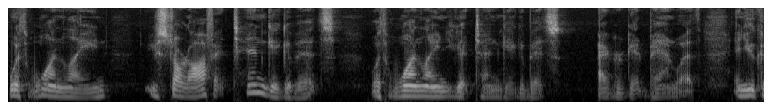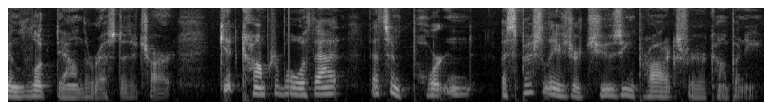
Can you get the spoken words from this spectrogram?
with one lane. You start off at 10 gigabits. With one lane, you get 10 gigabits aggregate bandwidth, and you can look down the rest of the chart. Get comfortable with that. That's important especially as you're choosing products for your company.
